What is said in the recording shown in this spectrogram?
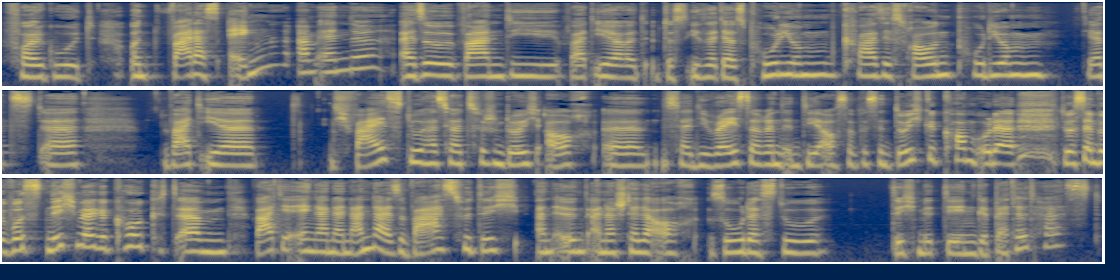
Voll gut. Und war das eng am Ende? Also waren die, wart ihr, das, ihr seid ja das Podium quasi, das Frauenpodium jetzt, äh, wart ihr, ich weiß, du hast ja zwischendurch auch, äh, ist ja die Racerin in dir auch so ein bisschen durchgekommen oder du hast dann bewusst nicht mehr geguckt. Ähm, wart ihr eng aneinander? Also war es für dich an irgendeiner Stelle auch so, dass du dich mit denen gebettelt hast?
